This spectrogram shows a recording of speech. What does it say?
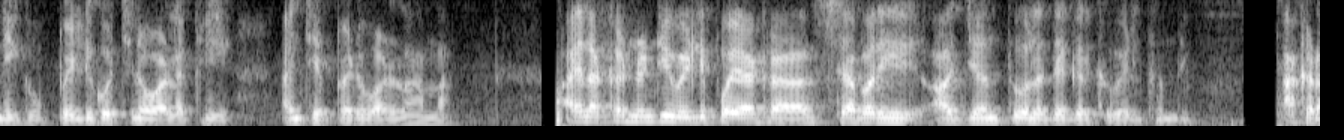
నీకు పెళ్ళికి వచ్చిన వాళ్ళకి అని చెప్పాడు వాళ్ళ నాన్న. ఆయన అక్కడి నుంచి వెళ్ళిపోయాక శబరి ఆ జంతువుల దగ్గరికి వెళ్తుంది. అక్కడ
